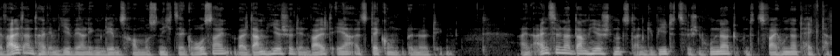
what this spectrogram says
Der Waldanteil im jeweiligen Lebensraum muss nicht sehr groß sein, weil Dammhirsche den Wald eher als Deckung benötigen. Ein einzelner Dammhirsch nutzt ein Gebiet zwischen 100 und 200 Hektar.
